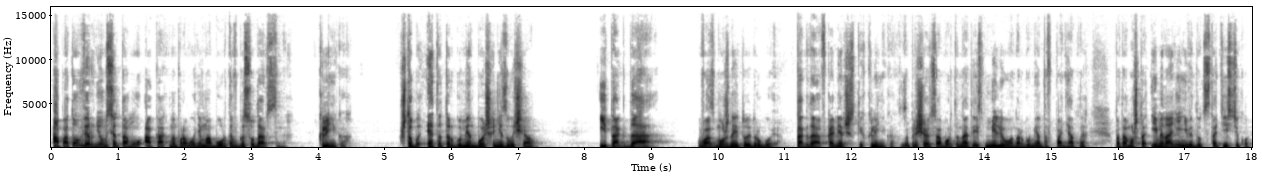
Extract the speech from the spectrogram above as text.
а потом вернемся к тому, а как мы проводим аборты в государственных клиниках, чтобы этот аргумент больше не звучал. И тогда, возможно, и то, и другое. Тогда в коммерческих клиниках запрещаются аборты, на это есть миллион аргументов понятных, потому что именно они не ведут статистику,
